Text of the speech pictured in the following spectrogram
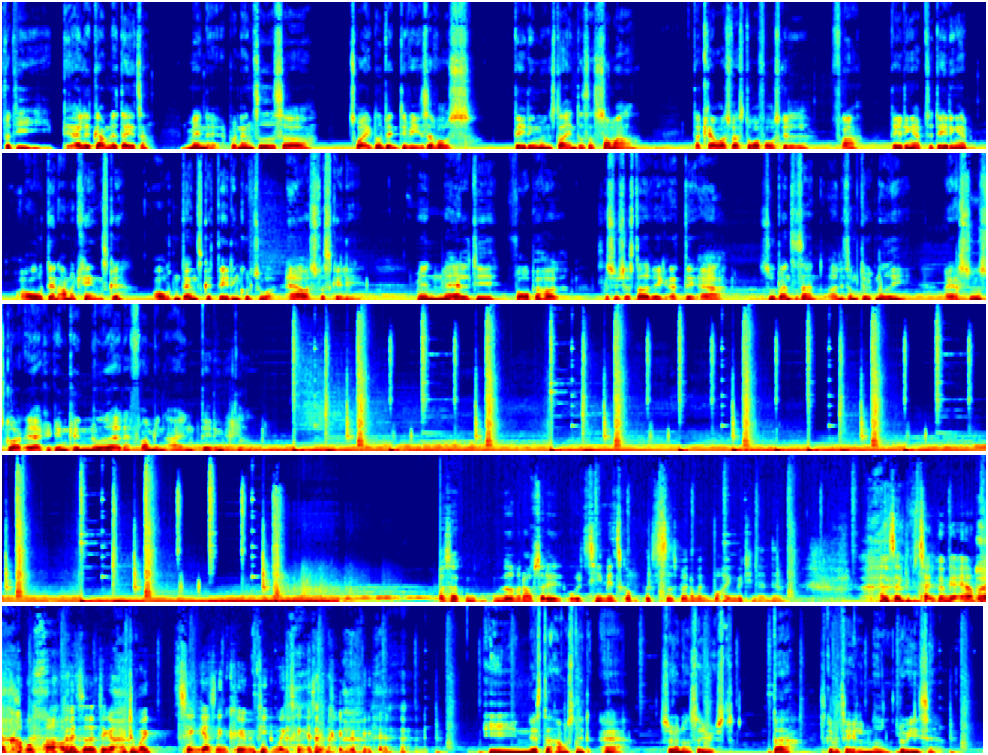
fordi det er lidt gamle data, men øh, på den anden side, så tror jeg ikke nødvendigvis, at vores datingmønstre har ændret sig så meget. Der kan jo også være store forskelle fra dating app til dating app, og den amerikanske og den danske datingkultur er også forskellige. Men med alle de forbehold, så synes jeg stadigvæk, at det er super interessant at ligesom dykke ned i. Og jeg synes godt, at jeg kan genkende noget af det fra min egen datingvirkelighed. Så møder man op, så er det 8-10 mennesker, på de sidder og spørger, men hvor har I mødt hinanden? Han har så ikke fortalt, hvem jeg er, hvor jeg kommer fra, og man sidder og tænker, du må ikke tænke, jeg er sådan en købepige, du må ikke tænke, jeg er sådan en købepige. I næste afsnit af Søger noget seriøst, der skal vi tale med Louise.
